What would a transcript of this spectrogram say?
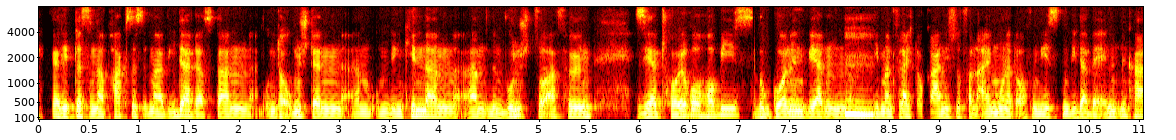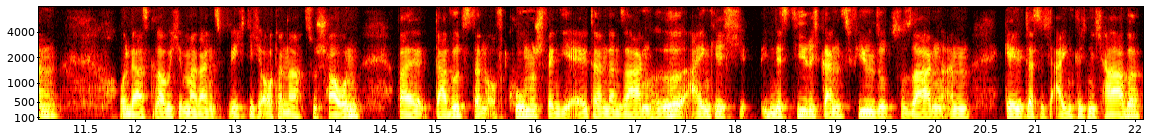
Ich erlebe das in der Praxis immer wieder, dass dann unter Umständen, ähm, um den Kindern ähm, einen Wunsch zu erfüllen, sehr teure Hobbys begonnen werden, mhm. die man vielleicht auch gar nicht so von einem Monat auf den nächsten wieder beenden kann. Und da ist, glaube ich, immer ganz wichtig, auch danach zu schauen, weil da wird es dann oft komisch, wenn die Eltern dann sagen, eigentlich investiere ich ganz viel sozusagen an Geld, das ich eigentlich nicht habe,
